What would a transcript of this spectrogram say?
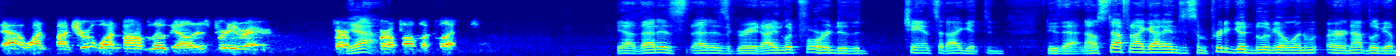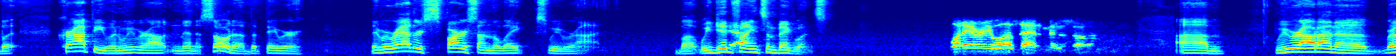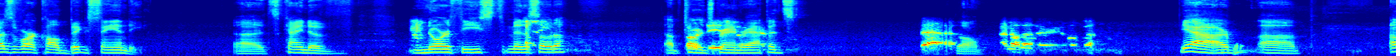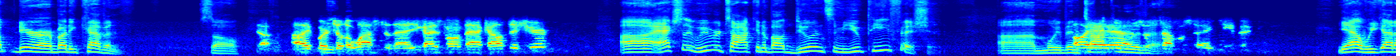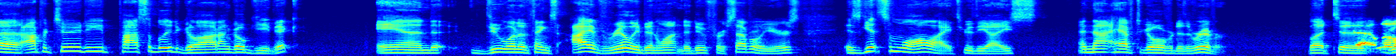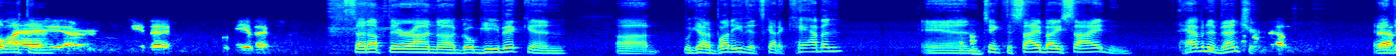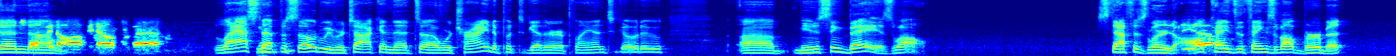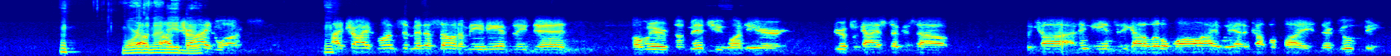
Yeah, one a true one pound bluegill is pretty rare for Yeah. for a public lake. Yeah, that is that is great. I look forward to the chance that I get to do that. Now, Steph and I got into some pretty good bluegill when, or not bluegill, but crappie when we were out in Minnesota. But they were they were rather sparse on the lakes we were on. But we did Yeah. find some big ones. What area was that in Minnesota? Um, we were out on a reservoir called Big Sandy. Uh, it's kind of northeast Minnesota, up towards Northeast, Grand okay. Rapids. Yeah, So I know that area a little bit. yeah, our uh, up near our buddy Kevin. So Yeah, I think we're We- to the west of that. You guys going back out this year? uh, actually, we were talking about doing some UP fishing. Um, we've been Oh talking yeah. with So a, saying yeah, we got an opportunity possibly to go out on Gogebic, and do one of the things I've really been wanting to do for several years is get some walleye through the ice and not have to go over to the river. But to Yeah, Little go out there, or Gibeck, Gibeck. set up there on uh, Gogebic, and uh, we got a buddy that's got a cabin, and take the side by side and have an adventure. Yep. And Yep. then Let me um, know. I'll be down for that. last Mhm. episode we were talking that uh, we're trying to put together a plan to go to uh, Munising Bay as well. Steph has learned all kinds of things about burbot. More Yep, than I I've need to. tried once. Hmm. I tried once in Minnesota. Me and Anthony did when we were at Bemidji one year. A group of guys took us out. We caught. I think he got a little walleye. We had a couple bites. They're goofy.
